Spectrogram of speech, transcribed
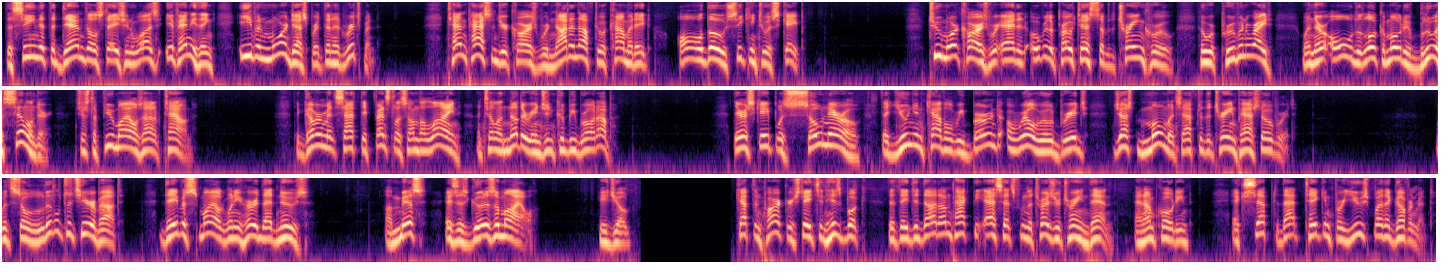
The scene at the Danville station was, if anything, even more desperate than at Richmond. Ten passenger cars were not enough to accommodate all those seeking to escape. Two more cars were added over the protests of the train crew, who were proven right when their old locomotive blew a cylinder just a few miles out of town. The government sat defenseless on the line until another engine could be brought up. Their escape was so narrow that Union cavalry burned a railroad bridge just moments after the train passed over it. With so little to cheer about, Davis smiled when he heard that news. A miss is as good as a mile, he joked. Captain Parker states in his book that they did not unpack the assets from the treasure train then, and I'm quoting, except that taken for use by the government.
